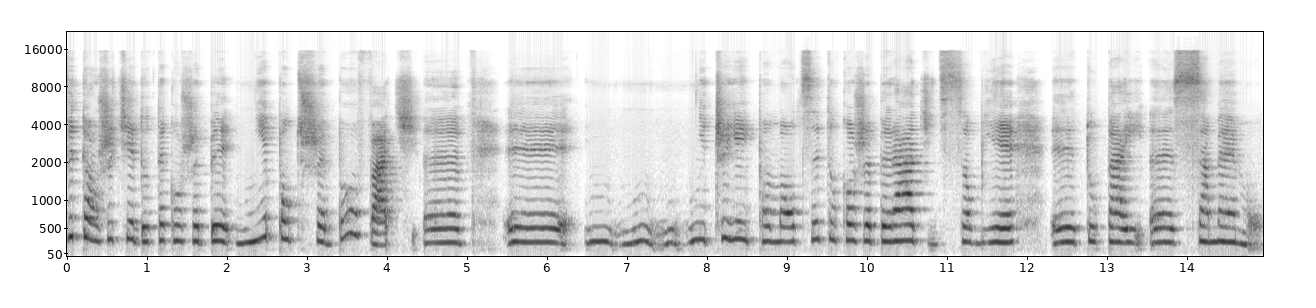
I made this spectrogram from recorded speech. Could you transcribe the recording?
wy dążycie do tego, żeby nie potrzebować e, e, niczyjej pomocy, tylko żeby radzić sobie e, tutaj e, samemu.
